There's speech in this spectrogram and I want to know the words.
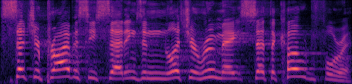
set your privacy settings and let your roommate set the code for it.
